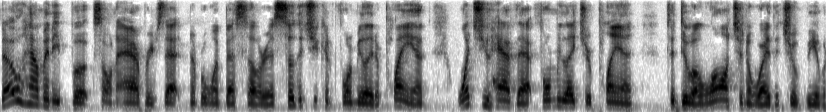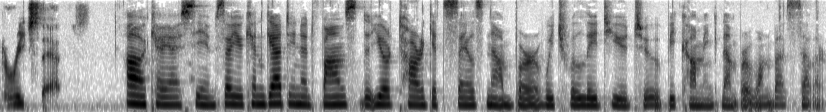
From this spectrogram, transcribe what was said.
know how many books on average that number one bestseller is, so that you can formulate a plan. Once you have that, formulate your plan to do a launch in a way that you'll be able to reach that. Ah, okay, I see. So you can get in advance the, your target sales number, which will lead you to becoming number one bestseller.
